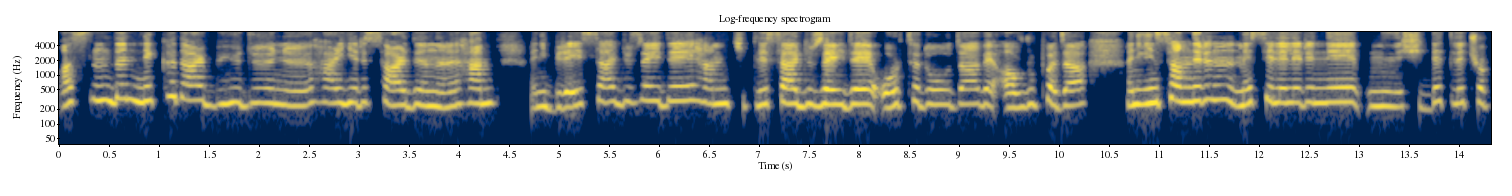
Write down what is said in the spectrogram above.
aslında ne kadar büyüdüğünü, her yeri sardığını hem hani bireysel düzeyde hem kitlesel düzeyde Orta Doğu'da ve Avrupa'da hani insanların meselelerini şiddetle çöp,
